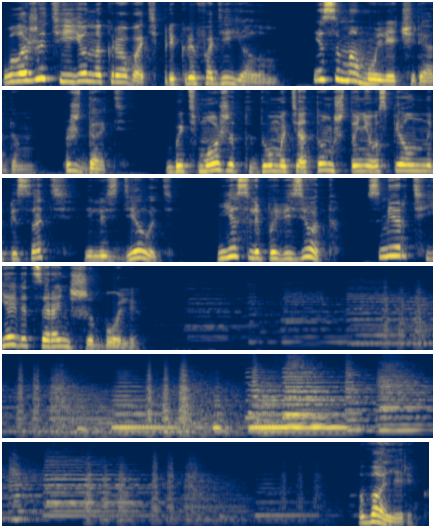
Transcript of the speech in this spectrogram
Уложить ее на кровать, прикрыв одеялом. И самому лечь рядом. Ждать. Быть может, думать о том, что не успел написать или сделать. Если повезет, смерть явится раньше боли. Валерик.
